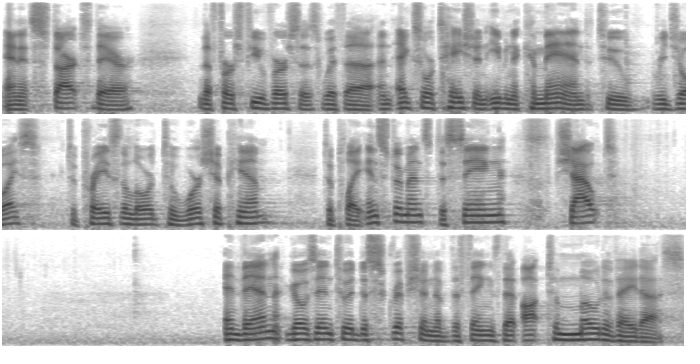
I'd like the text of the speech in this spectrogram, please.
And it starts there, the first few verses, with a, uh, an exhortation, even a command to rejoice, to praise the Lord, to worship Him, to play instruments, to sing, shout. And then goes into a description of the things that ought to motivate us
